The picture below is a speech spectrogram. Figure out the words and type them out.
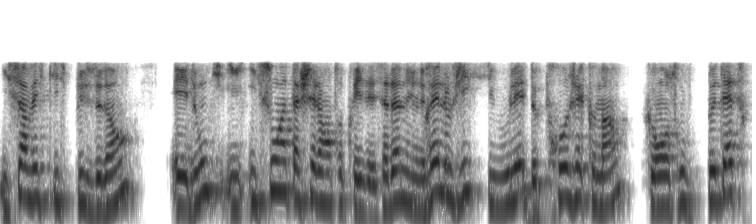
ils s'investissent plus dedans et donc, ils, sont attachés à leur entreprise. Et ça donne une vraie logique, si vous voulez, de projet commun qu'on retrouve peut-être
